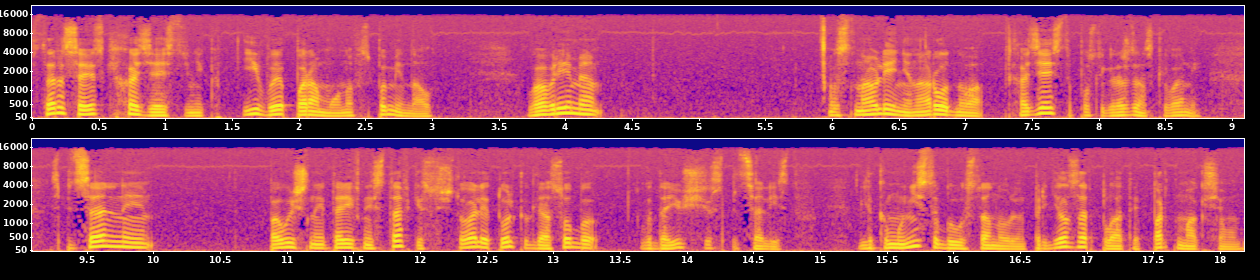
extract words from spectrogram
Старый советский хозяйственник И.В. Парамонов вспоминал. Во время восстановления народного хозяйства после гражданской войны специальные повышенные тарифные ставки существовали только для особо выдающихся специалистов. Для коммунистов был установлен предел зарплаты, партмаксимум,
